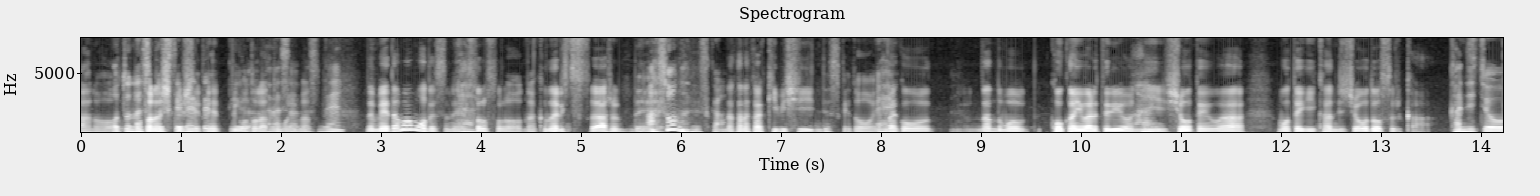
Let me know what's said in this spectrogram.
あのおとなしくしてねってことだと思いまですすね。で目玉もですね、はい。そろそろなくなりつつあるんであそうなんですか？なかなか厳しいんですけどええ。やっぱりこう何度も交換言われてるように、はい。焦点は茂木幹事長をどうするか。幹事長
